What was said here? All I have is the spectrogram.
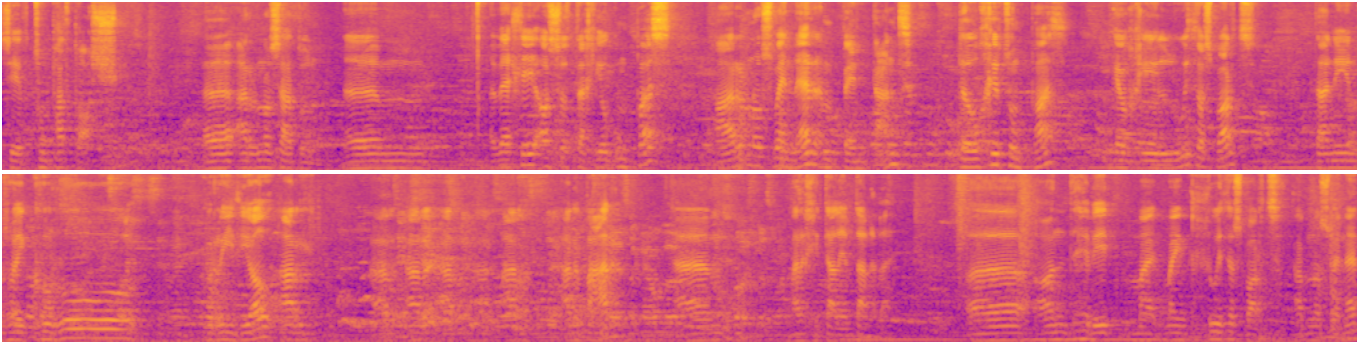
sef twmpath posh uh, ar y nosadwn um, felly os oes da chi o gwmpas ar y nos Wener yn bendant dywch i'r twmpath gewch chi lwyth o sbort da ni'n rhoi cwrw gwreiddiol ar, ar, ar, ar, ar, ar, y bar. Um, mae'n rhaid chi dalu amdano fe. Uh, ond hefyd, mae'n mae, llwyth o sport ar nos Wener.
